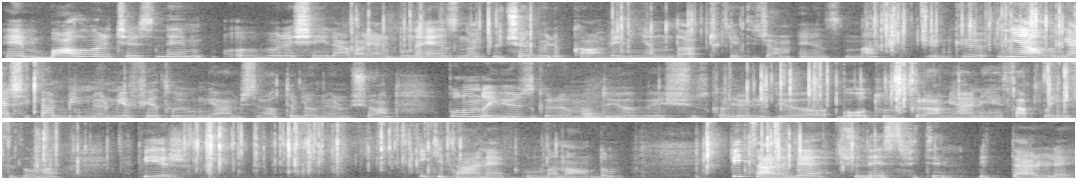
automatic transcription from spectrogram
Hem bal var içerisinde hem e, böyle şeyler var. Yani bunu en azından 3'e bölüp kahvenin yanında tüketeceğim en azından. Çünkü niye aldım gerçekten bilmiyorum. Ya fiyatı uygun gelmiştir hatırlamıyorum şu an. Bunun da 100 gramı diyor 500 kalori diyor. Bu 30 gram yani hesaplayın siz onu. Bir, iki tane bundan aldım. Bir tane de şu Nesfit'in bitterli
